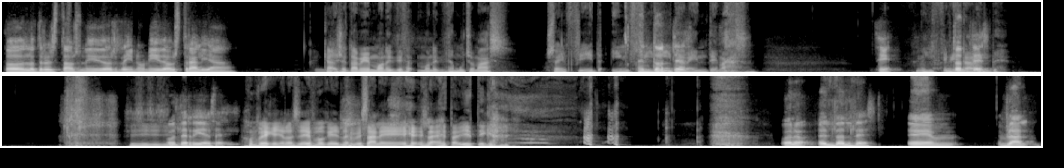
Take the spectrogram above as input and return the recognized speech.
Todo el otro Estados Unidos, Reino Unido, Australia. Claro, eso también monetiza, monetiza mucho más. O sea, infinita, infinitamente más. Sí. Infinitamente. Sí, sí, sí. sí. ¿Cómo te ríes, eh? Hombre, que yo lo sé porque no me sale las estadísticas. Bueno, entonces, em, en plan,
